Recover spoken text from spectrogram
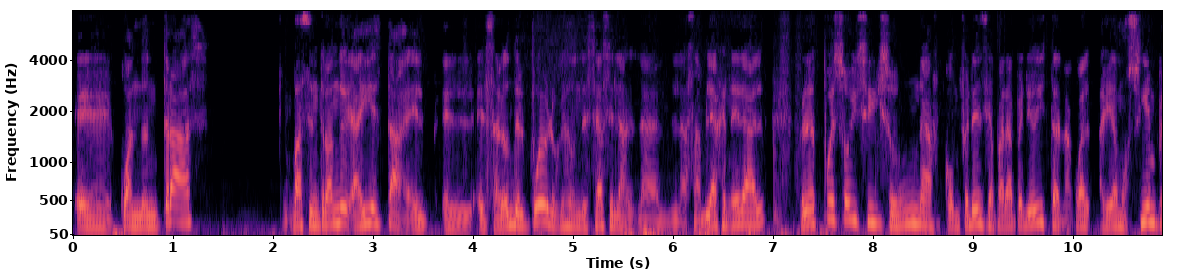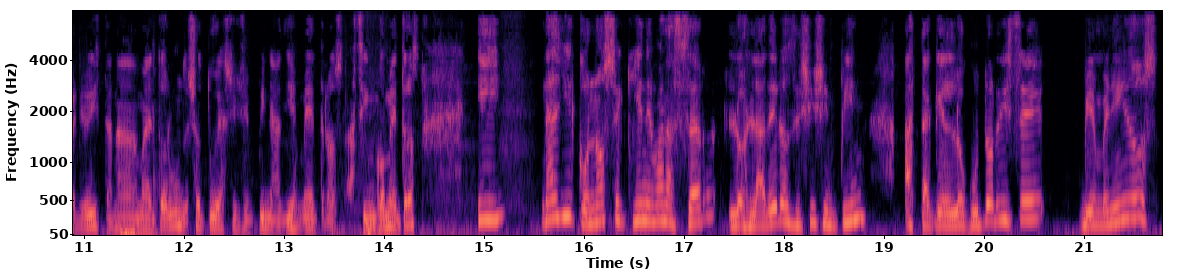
Eh, cuando entras, vas entrando y ahí está el, el- el Salón del Pueblo, que es donde se hace la, la- la Asamblea General, pero después hoy se hizo una conferencia para periodistas, en la cual habíamos 100 periodistas nada más de todo el mundo, yo tuve a Xi Jinping a 10 metros, a 5 metros, y nadie conoce quiénes van a ser los laderos de Xi Jinping hasta que el locutor dice... Bienvenidos,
